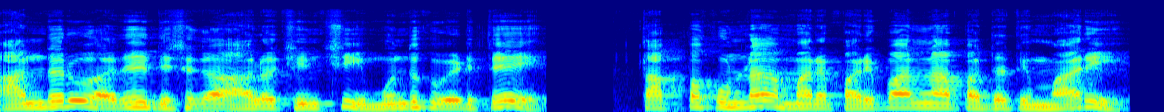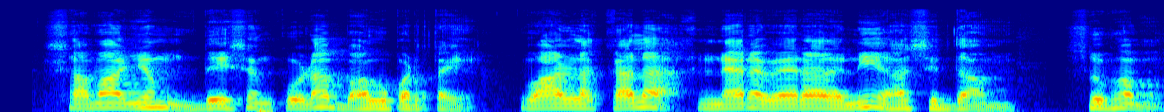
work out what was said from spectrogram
అందరూ అదే దిశగా ఆలోచించి ముందుకు వెడితే తప్పకుండా మన పరిపాలనా పద్ధతి మారి సమాజం దేశం కూడా బాగుపడతాయి. వాళ్ళ కళ నెరవేరాలని ఆశిద్దాం. శుభం.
